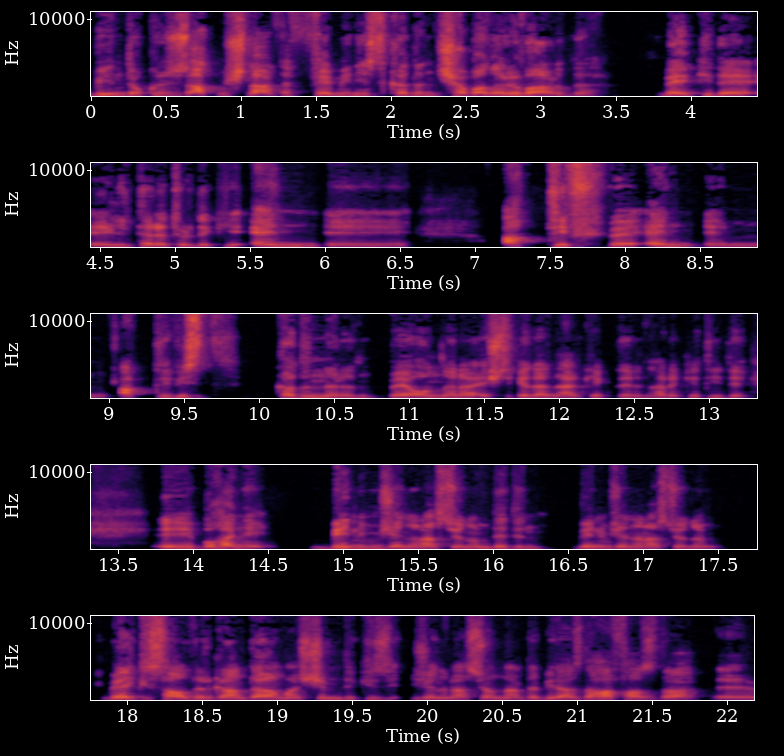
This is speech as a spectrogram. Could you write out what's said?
1960'larda feminist kadın çabaları vardı. Belki de e, literatürdeki en e, aktif ve en e, aktivist kadınların ve onlara eşlik eden erkeklerin hareketiydi. E, bu hani benim jenerasyonum dedin. Benim jenerasyonum belki saldırgandı ama şimdiki jenerasyonlarda biraz daha fazla. E,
